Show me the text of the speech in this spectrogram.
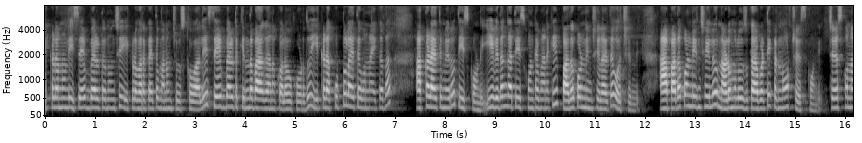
ఇక్కడ నుండి ఈ సేఫ్ బెల్ట్ నుంచి ఇక్కడ వరకు అయితే మనం చూసుకోవాలి. సేఫ్ బెల్ట్ కింద భాగాన కొలవకూడదు. ఇక్కడ కుట్టులు అయితే ఉన్నాయి కదా అక్కడైతే మీరు తీసుకోండి. ఈ విధంగా తీసుకుంటే మనకి పదకొండు ఇంచీలు అయితే వచ్చింది. ఆ పదకొండు ఇంచీలు నడుము లూజ్ కాబట్టి ఇక్కడ నోట్ చేసుకోండి. చేసుకున్న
